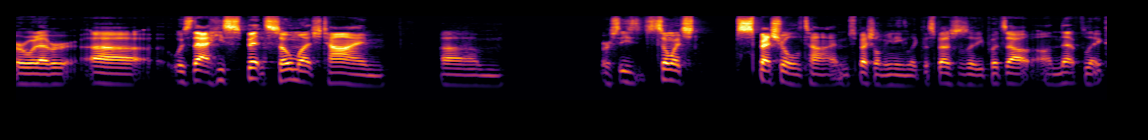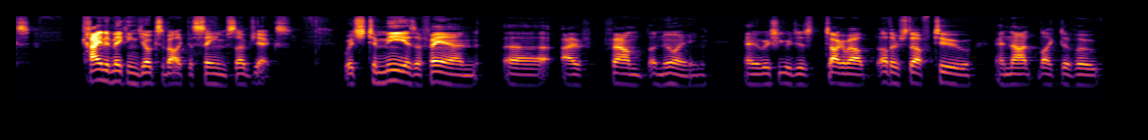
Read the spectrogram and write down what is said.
or whatever, uh, was that he spent so much time, um, or so much special time, special meaning like the specials that he puts out on Netflix, kind of making jokes about like the same subjects, which to me as a fan, uh, I've found annoying, and wish he would just talk about other stuff too, and not like devote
